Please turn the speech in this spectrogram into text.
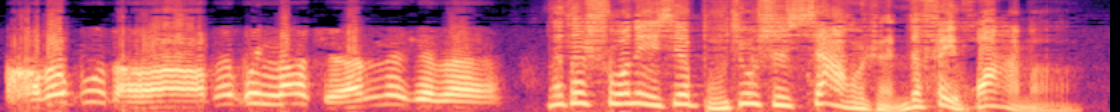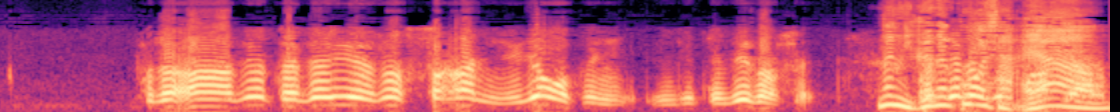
打倒不打，她不给你拿钱呢。现在。那她说那些不就是吓唬人的废话吗？他说啊，就在这月说杀你，要死你，你就这这倒是。那你跟他过啥呀？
